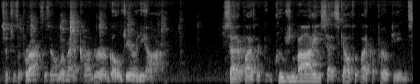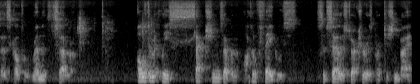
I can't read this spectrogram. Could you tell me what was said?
such as a peroxisome or mitochondria or Golgi or an ER. Cytoplasmic inclusion bodies, cytoskeletal glycoproteins, cytoskeletal remnants, etc. Ultimately, sections of an autophagous subcellular structure is partitioned by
